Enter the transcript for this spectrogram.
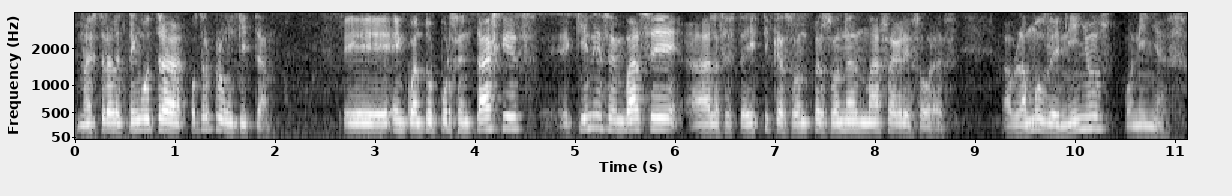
Maestra, le tengo otra, otra preguntita. Eh, en cuanto a porcentajes, eh, ¿quiénes en base a las estadísticas son personas más agresoras? ¿Hablamos de niños o niñas?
